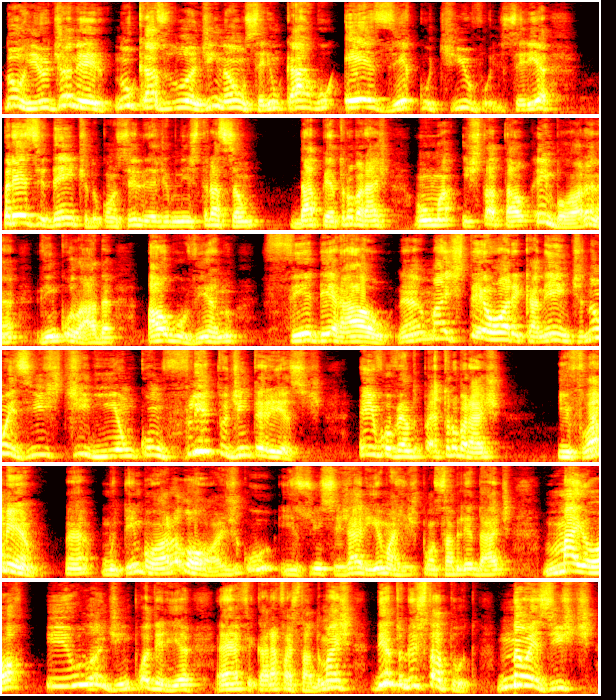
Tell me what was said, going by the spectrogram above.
do Rio de Janeiro. No caso do Landim, não, seria um cargo executivo. Ele seria presidente do Conselho de Administração da Petrobras, uma estatal, embora né, vinculada ao governo federal. Né? Mas, teoricamente, não existiria um conflito de interesses envolvendo Petrobras e Flamengo. Né? Muito embora, lógico, isso ensejaria uma responsabilidade maior e o Landim poderia é, ficar afastado. Mas, dentro do estatuto, não existe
